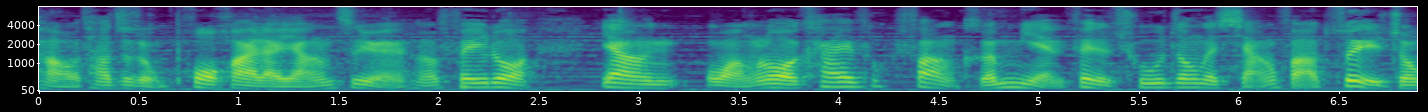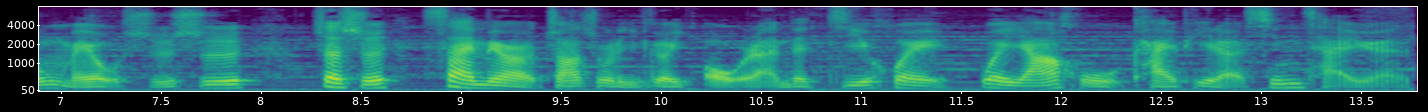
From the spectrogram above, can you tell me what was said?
好他这种破坏了杨致远和菲洛。让网络开放和免费的初衷的想法最终没有实施。这时，塞缪尔抓住了一个偶然的机会，为雅虎开辟了新财源。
